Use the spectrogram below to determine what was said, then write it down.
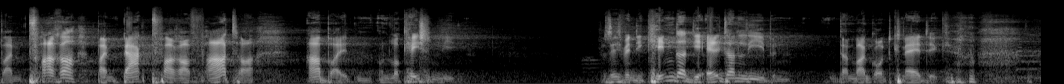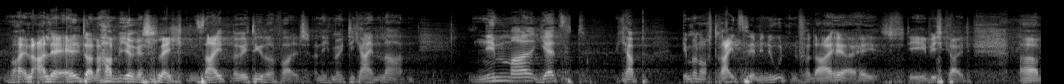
beim Pfarrer, beim Bergpfarrer Vater arbeiten und Location. Verstehst Wenn die Kinder die Eltern lieben, dann war Gott gnädig. Weil alle Eltern haben ihre schlechten Seiten, richtig oder falsch. Und ich möchte dich einladen. Nimm mal jetzt, ich habe immer noch 13 Minuten, von daher, hey, die Ewigkeit. Ähm,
